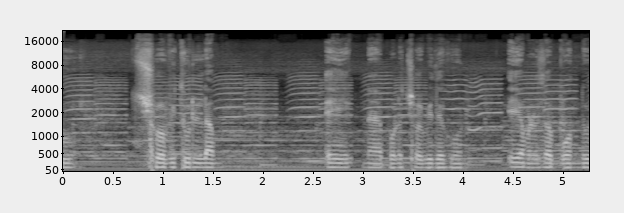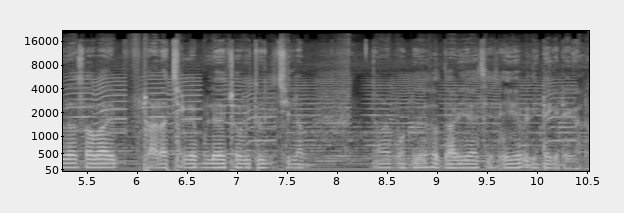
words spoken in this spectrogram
ছবি তুললাম। এই নেওয়ার পরে ছবি দেখুন। এই আমরা সব বন্ধুরা সবাই, সারা ছেলে মিলে ছবি তুলছিলাম। আমার বন্ধুরা সব দাঁড়িয়ে আছে, এইভাবে দিনটা কেটে গেল।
